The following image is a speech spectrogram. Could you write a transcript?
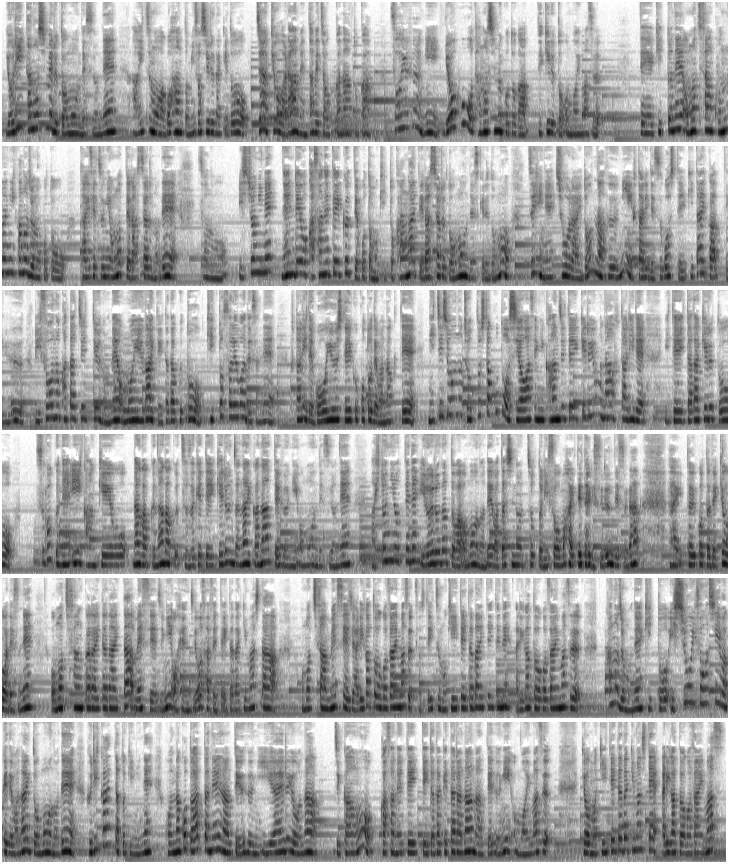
より楽しめると思うんですよね。あいつもはご飯と味噌汁だけど、じゃあ今日はラーメン食べちゃおっかなとか、そういう風に両方を楽しむことができると思います。できっとねおもちさんこんなに彼女のことを大切に思ってらっしゃるのでその一緒にね年齢を重ねていくっていうこともきっと考えていらっしゃると思うんですけれども是非ね将来どんな風に2人で過ごしていきたいかっていう理想の形っていうのをね思い描いていただくときっとそれはですね2人で合流していくことではなくて日常のちょっとしたことを幸せに感じていけるような2人でいていただけるとすごくねいい関係を長く長く続けていけるんじゃないかなっていうふうに思うんですよね。まあ、人によってねいろいろだとは思うので私のちょっと理想も入ってたりするんですが はいということで今日はですねおもちさんからいただいたメッセージにお返事をさせていただきました。おもちさんメッセージありがとうございます。そしていつも聞いていただいていてね、ありがとうございます。彼女もね、きっと一生忙しいわけではないと思うので、振り返った時にね、こんなことあったね、なんていうふうに言い合えるような時間を重ねていっていただけたらな、なんていうふうに思います。今日も聞いていただきましてありがとうございます。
